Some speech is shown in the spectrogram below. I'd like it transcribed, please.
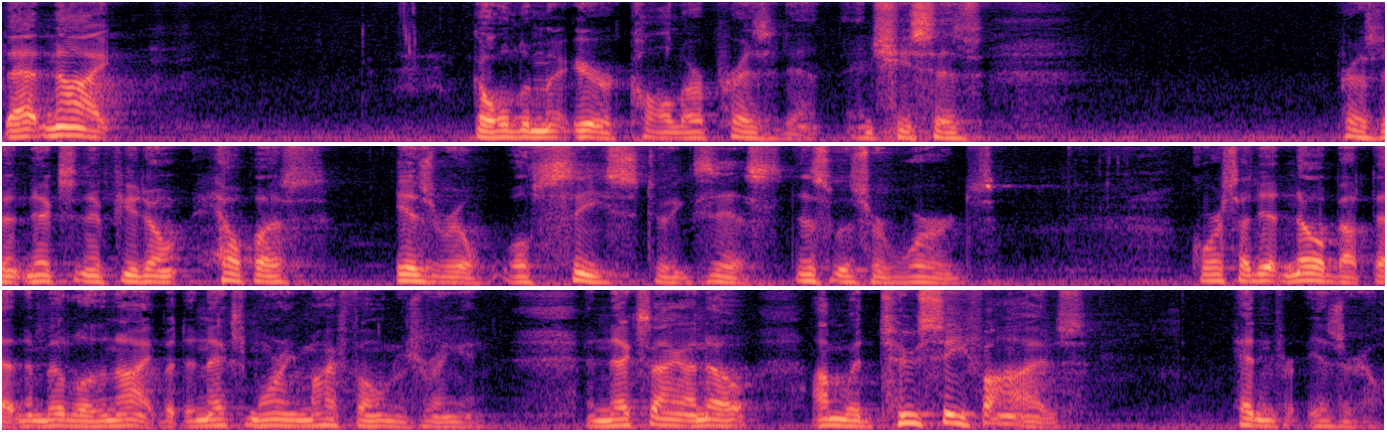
That night, Golda Meir called our president, and she says, President Nixon, if you don't help us, Israel will cease to exist. This was her words. Of course, I didn't know about that in the middle of the night, but the next morning my phone was ringing. And next thing I know, I'm with two C5s heading for Israel.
